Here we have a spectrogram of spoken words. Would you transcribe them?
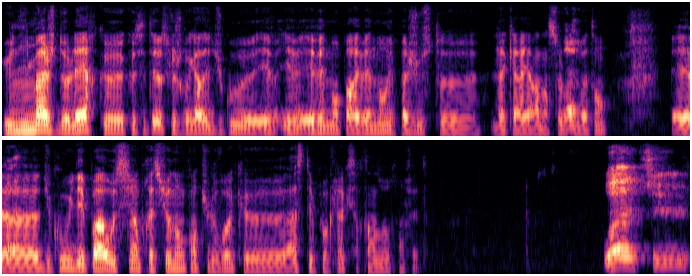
une image de l'ère que, que c'était, parce que je regardais du coup événement par événement et pas juste euh, la carrière d'un seul Ouais. combattant. Et euh, du coup, il n'est pas aussi impressionnant quand tu le vois que à cette époque-là que certains autres, en fait. Ouais. Je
